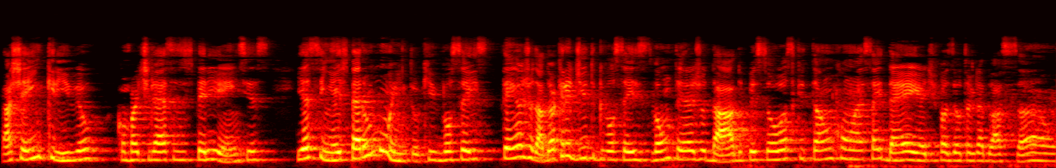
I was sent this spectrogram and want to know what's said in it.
Achei incrível compartilhar essas experiências. E assim, eu espero muito que vocês tenham ajudado. Eu acredito que vocês vão ter ajudado pessoas que estão com essa ideia de fazer outra graduação,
